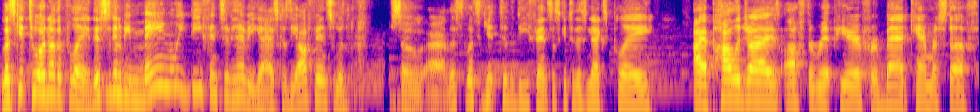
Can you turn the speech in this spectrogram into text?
Let's get to another play. This is going to be mainly defensive heavy, guys, because the offense was. So uh, let's let's get to the defense. Let's get to this next play. I apologize off the rip here for bad camera stuff.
